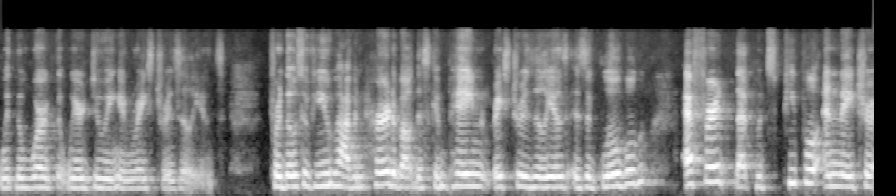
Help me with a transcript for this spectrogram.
with the work that we're doing in Race to Resilience. For those of you who haven't heard about this campaign, Race to Resilience is a global effort that puts people and nature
